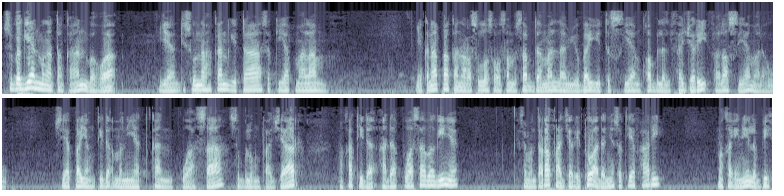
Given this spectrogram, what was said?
Sebagian mengatakan bahwa ya disunahkan kita setiap malam. Ya kenapa? Karena Rasulullah SAW bersabda, "Man lam yubayyit as-siyam qabla al-fajri fala siyama lahu." Siapa yang tidak meniatkan puasa sebelum fajar, maka tidak ada puasa baginya. Sementara fajar itu adanya setiap hari. Maka ini lebih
